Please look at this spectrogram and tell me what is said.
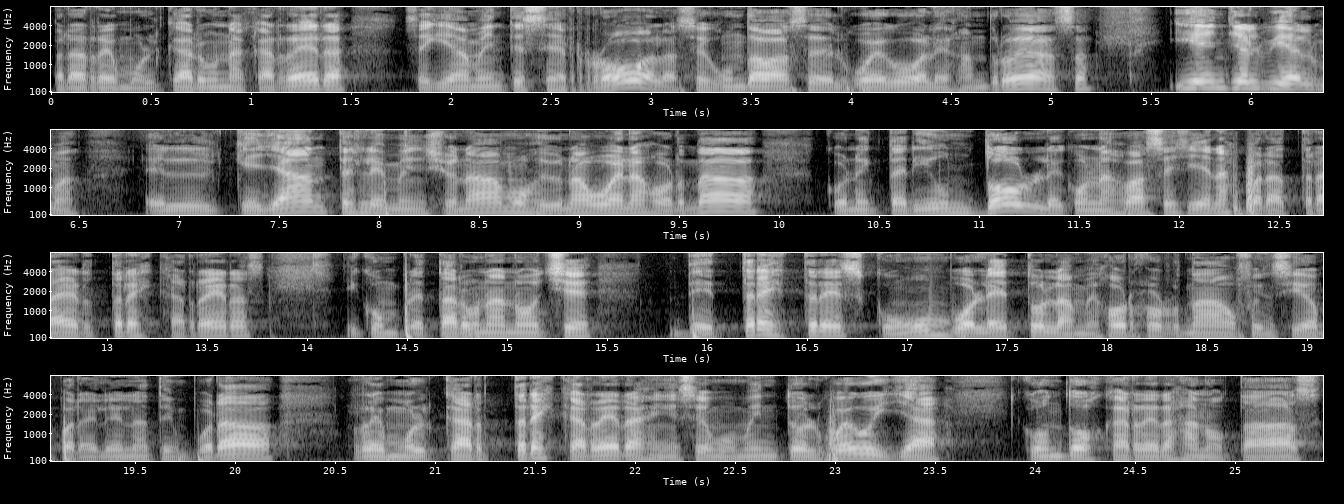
para remolcar una carrera. Seguidamente se roba la segunda base del juego Alejandro de Asa y Angel Bielma, el que ya antes le mencionábamos de una buena jornada, conectaría un doble con las bases llenas para traer tres carreras y completar una noche de 3-3 con un boleto, la mejor jornada ofensiva para él en la temporada, remolcar tres carreras en ese momento del juego y ya con dos carreras anotadas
